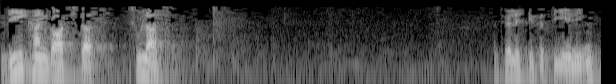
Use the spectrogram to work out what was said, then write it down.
Wie kann Gott das zulassen? Natürlich gibt es diejenigen,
